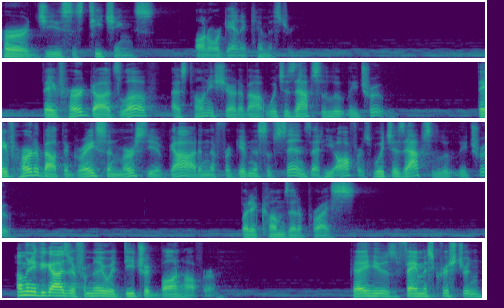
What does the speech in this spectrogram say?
heard Jesus' teachings on organic chemistry. They've heard God's love, as Tony shared about, which is absolutely true. They've heard about the grace and mercy of God and the forgiveness of sins that He offers, which is absolutely true. But it comes at a price. How many of you guys are familiar with Dietrich Bonhoeffer? Okay, he was a famous Christian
